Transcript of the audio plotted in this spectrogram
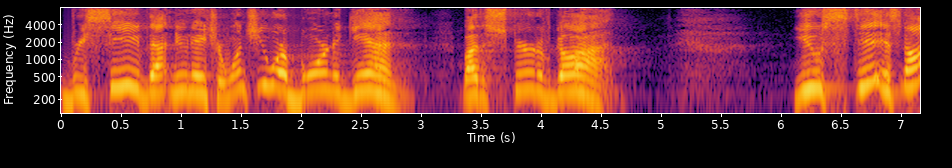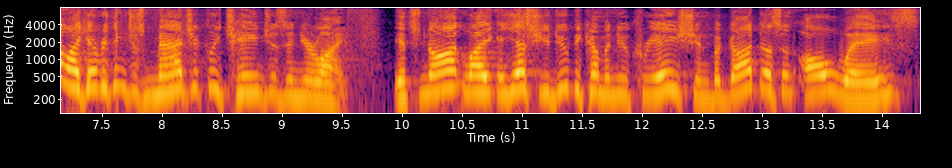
receive that new nature, once you are born again by the Spirit of God, you still it's not like everything just magically changes in your life. It's not like yes, you do become a new creation, but God doesn't always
